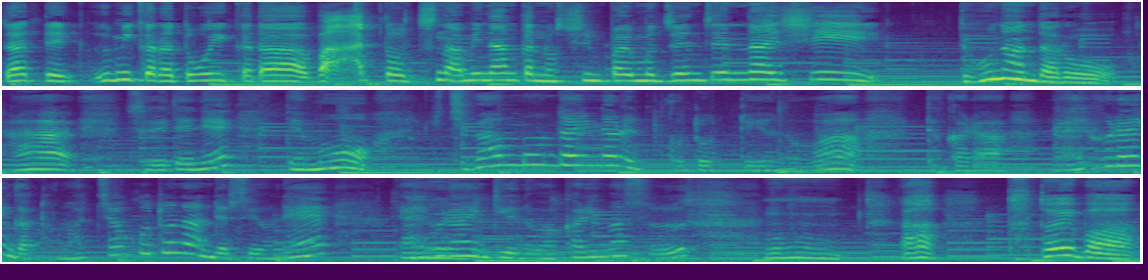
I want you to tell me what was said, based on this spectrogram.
だって海から遠いからバーッと津波なんかの心配も全然ないしどうなんだろはい。それでねでも一番問題になることっていうのはだからライフラインが止まっちゃうことなんですよね。ライフラインっていうの分かります、う、うん、あ例えば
